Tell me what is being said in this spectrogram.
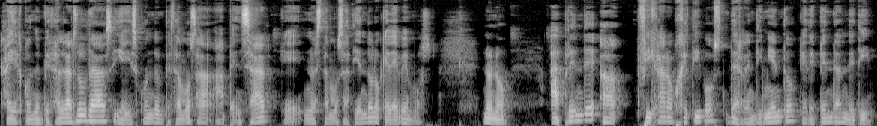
Ahí es cuando empiezan las dudas y ahí es cuando empezamos a, a pensar que no estamos haciendo lo que debemos. No, no. Aprende a fijar objetivos de rendimiento que dependan de ti.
